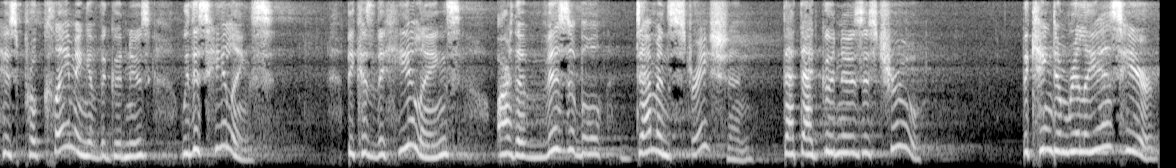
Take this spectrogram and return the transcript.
his proclaiming of the good news with his healings, because the healings are the visible demonstration that that good news is true. The kingdom really is here.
